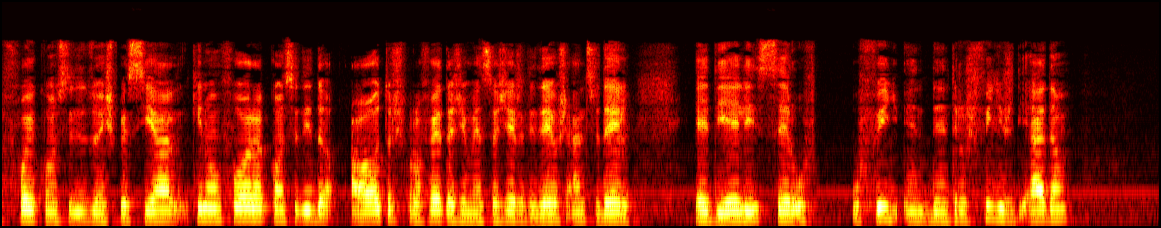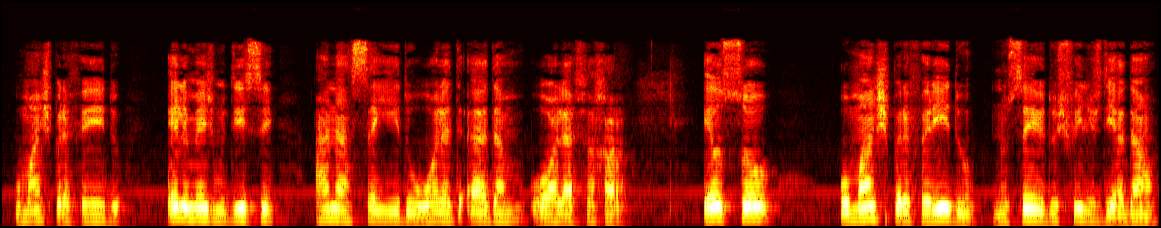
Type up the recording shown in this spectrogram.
foi concedido em especial, que não fora concedido a outros profetas e mensageiros de Deus antes dele, é de ele ser o, o filho, dentre os filhos de Adão, o mais preferido. Ele mesmo disse, Ana Sayyidu Walad Adam Wala Fakhar. Eu sou o mais preferido no seio dos filhos de Adão.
